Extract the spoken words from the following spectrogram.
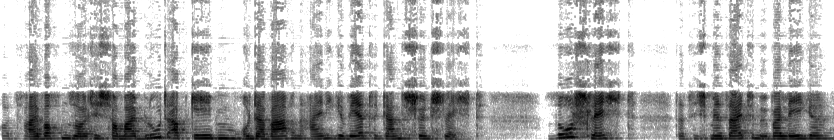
Vor zwei Wochen sollte ich schon mal Blut abgeben und da waren einige Werte ganz schön schlecht. So schlecht, dass ich mir seitdem überlege,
